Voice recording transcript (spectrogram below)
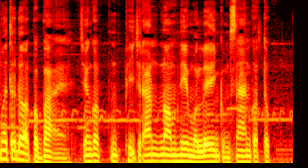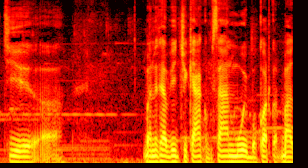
មើលទៅដល់អត់ពិបាកអញ្ចឹងគាត់ភិកច្រើននាំគ្នាមកលេងកំសាន្តគាត់ទុកជាបើន័យថាវាជាការកំសាន្តមួយរបស់គាត់គាត់បើក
